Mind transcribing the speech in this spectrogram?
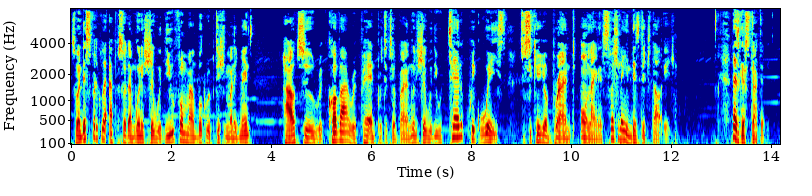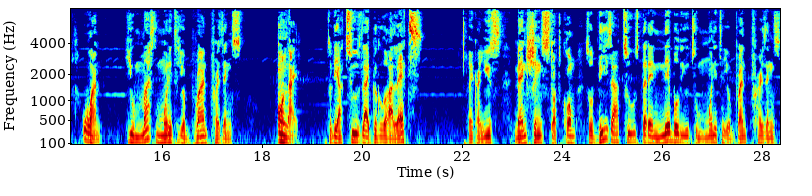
So in this particular episode, I'm going to share with you from my book Reputation Management, how to recover, repair, and protect your brand. I'm going to share with you 10 quick ways to secure your brand online, especially in this digital age. Let's get started. One, you must monitor your brand presence online. So there are tools like Google Alerts, or you can use mentions.com. So these are tools that enable you to monitor your brand presence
